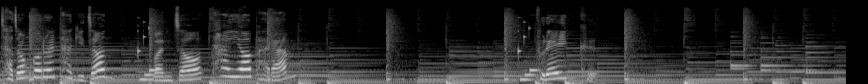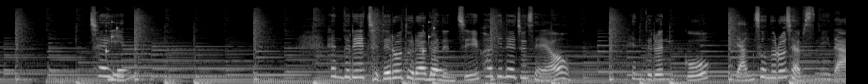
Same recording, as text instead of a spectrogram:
자전거를 타기 전 먼저 타이어 바람, 브레이크, 체인, 핸들이 제대로 돌아가는지 확인해 주세요. 핸들은 꼭 양손으로 잡습니다.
